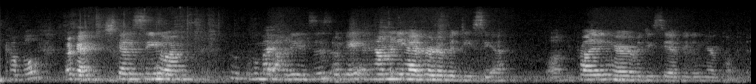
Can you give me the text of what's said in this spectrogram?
A couple? Okay, just gotta see who I'm, who my audience is. Okay, and how many had heard of Edesia? Well, you probably didn't hear of Edesia if you didn't hear of Plumpy Nut.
